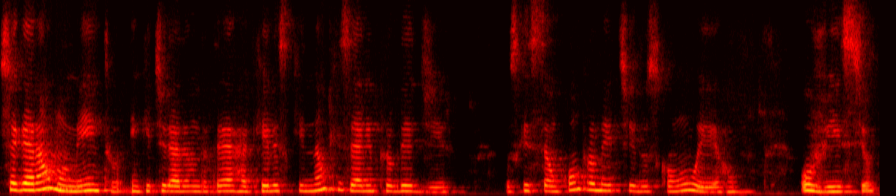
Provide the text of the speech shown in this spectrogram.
Chegará um momento em que tirarão da terra aqueles que não quiserem progredir, os que são comprometidos com o erro, o vício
